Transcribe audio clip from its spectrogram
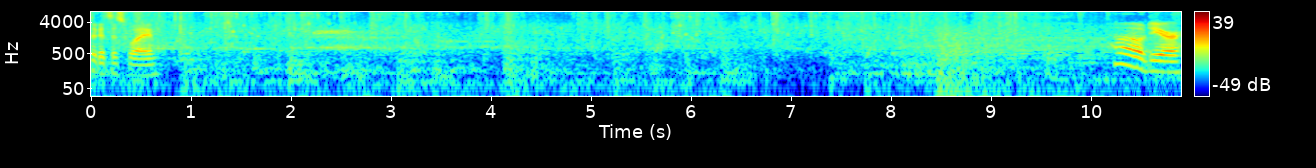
Looks like it's this way. Oh dear.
